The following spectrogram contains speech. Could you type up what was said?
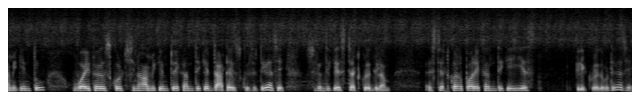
আমি কিন্তু ওয়াইফাই ইউজ করছি না, আমি কিন্তু এখান থেকে ডাটা ইউজ করছি, ঠিক আছে? সেখান থেকে স্টার্ট করে দিলাম। স্টার্ট করার পর এখান থেকে ইয়েস ক্লিক করে দেবো, ঠিক আছে?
